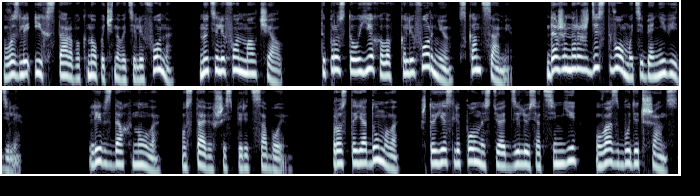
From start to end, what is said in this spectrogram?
возле их старого кнопочного телефона, но телефон молчал. «Ты просто уехала в Калифорнию с концами. Даже на Рождество мы тебя не видели». Ли вздохнула, уставившись перед собой. «Просто я думала, что если полностью отделюсь от семьи, у вас будет шанс».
